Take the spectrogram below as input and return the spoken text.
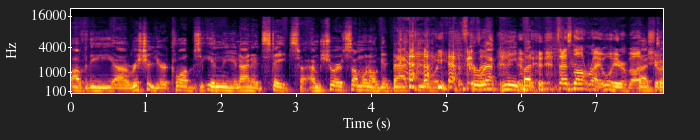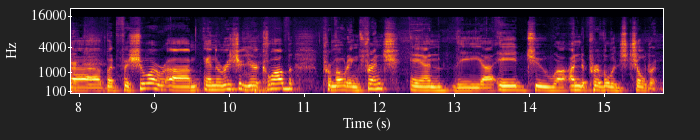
of the uh, Richelieu clubs in the United States. I'm sure someone will get back to you and Yeah, correct me, but that's not right. We'll hear about but it. Sure. uh, but for sure, um, and the Richelieu Club promoting French and the uh, aid to uh, underprivileged children.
